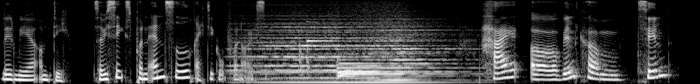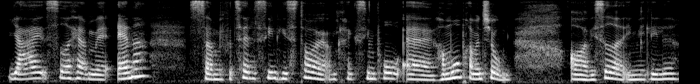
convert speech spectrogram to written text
lidt mere om det. Så vi ses på den anden side. Rigtig god fornøjelse. Hej og velkommen til. Jeg sidder her med Anna, som vil fortælle sin historie omkring sin brug af hormonprævention. Og vi sidder i mit lille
